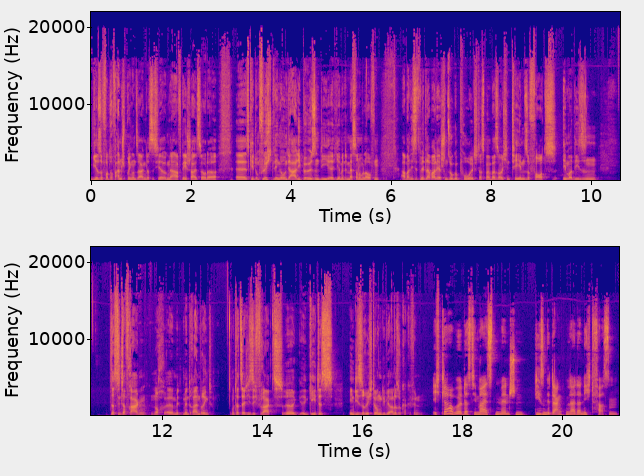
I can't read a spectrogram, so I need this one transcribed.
wir sofort darauf anspringen und sagen, das ist hier irgendeine AfD-Scheiße oder äh, es geht um Flüchtlinge und ja, die Bösen, die äh, hier mit dem Messer rumlaufen. Aber man ist jetzt mittlerweile ja schon so gepolt, dass man bei solchen Themen sofort immer diesen, das Hinterfragen noch äh, mit, mit reinbringt. Und tatsächlich sich fragt, äh, geht es in diese Richtung, die wir alle so kacke finden? Ich glaube, dass die meisten Menschen diesen Gedanken leider nicht fassen,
